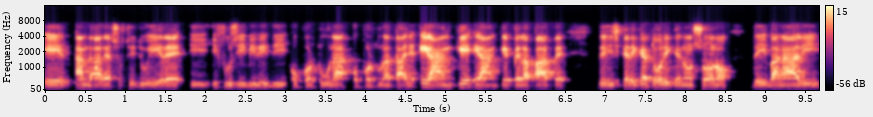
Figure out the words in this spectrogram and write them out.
e andare a sostituire i, i fusibili di opportuna, opportuna taglia e anche, e anche per la parte degli scaricatori che non sono dei banali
